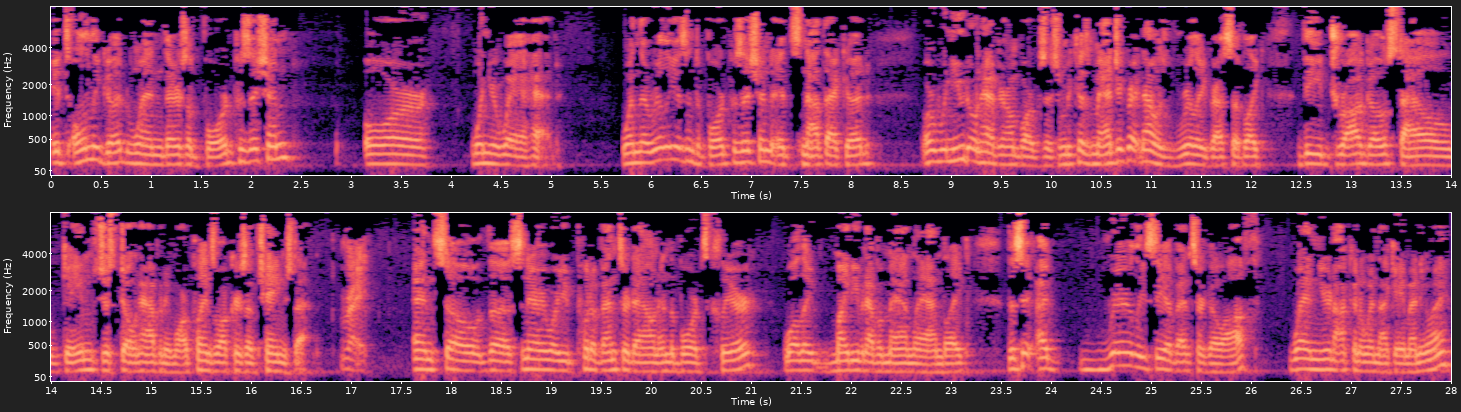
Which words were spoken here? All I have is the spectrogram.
it's only good when there's a board position or when you're way ahead. When there really isn't a board position, it's not that good. Or when you don't have your own board position, because Magic right now is really aggressive. Like the draw go style games just don't have anymore. Planeswalkers have changed that. Right. And so the scenario where you put a Venser down and the board's clear, well, they might even have a man land. Like this, I rarely see a Venser go off when you're not going to win that game anyway.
